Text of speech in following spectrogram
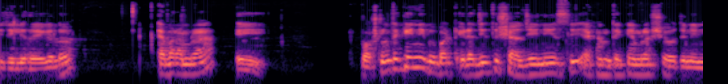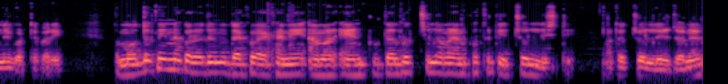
ইজিলি হয়ে গেল। এবার আমরা এই প্রশ্ন থেকেই নিব বাট এটা যেহেতু সাজিয়ে নিয়েছি, এখান থেকে আমরা সহজে নির্ণয় করতে পারি। তো মধ্যক নির্ণয় করার জন্য দেখো, এখানে আমার এন টোটাল হচ্ছিল আমার এন কতটি? চল্লিশটি, অর্থাৎ চল্লিশ জনের।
